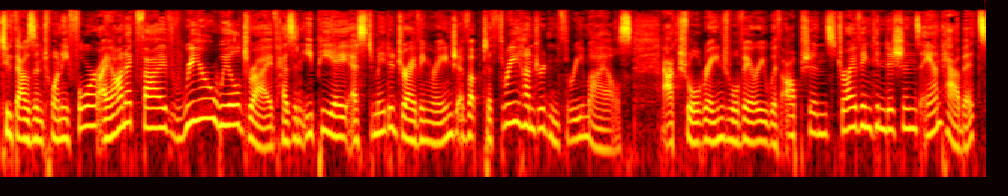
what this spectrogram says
2024 Ioniq 5 rear-wheel drive has an EPA estimated driving range of up to 303 miles. Actual range will vary with options, driving conditions and habits,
